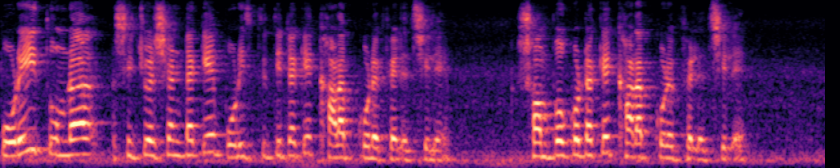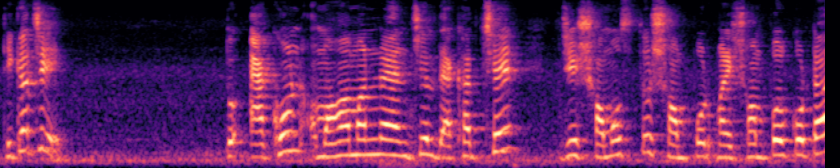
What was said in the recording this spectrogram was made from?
পড়েই তোমরা সিচুয়েশনটাকে পরিস্থিতিটাকে খারাপ করে ফেলেছিলে। সম্পর্কটাকে খারাপ করে ফেলেছিলে। ঠিক আছে? তো এখন মহামান্য অ্যাঞ্চেল দেখাচ্ছে যে সমস্ত সম্পর্ক মানে সম্পর্কটা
